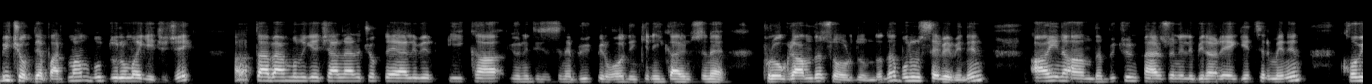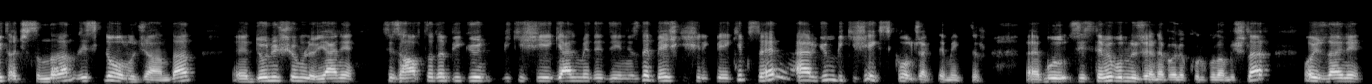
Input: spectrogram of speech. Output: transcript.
Birçok departman bu duruma geçecek. Hatta ben bunu geçenlerde çok değerli bir İK yöneticisine, büyük bir holdingin İK yöneticisine programda sorduğumda da bunun sebebinin aynı anda bütün personeli bir araya getirmenin COVID açısından riskli olacağından e, dönüşümlü yani siz haftada bir gün bir kişiyi gelme dediğinizde beş kişilik bir ekipse her gün bir kişi eksik olacak demektir. E, bu sistemi bunun üzerine böyle kurgulamışlar. O yüzden hani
